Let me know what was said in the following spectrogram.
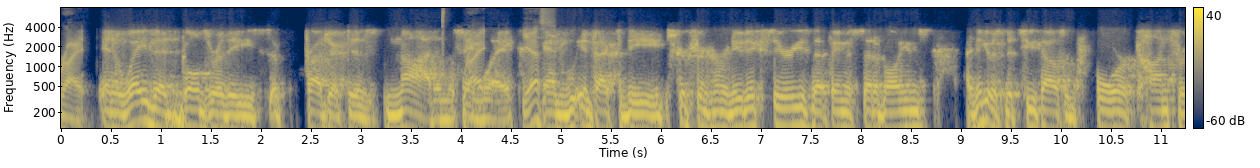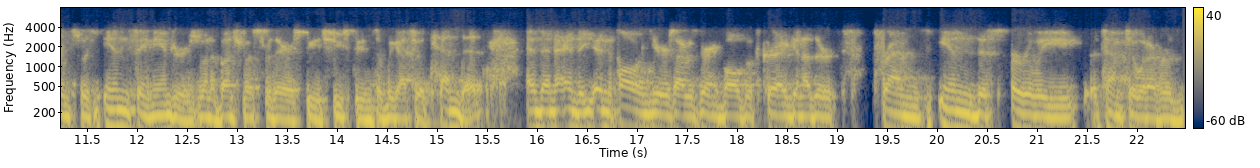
Right. In a way that Goldsworthy's project is not in the same right. way. Yes. And in fact, the scripture and hermeneutics series, that famous set of volumes, I think it was the 2004 conference was in St. Andrews when a bunch of us were there as PhD students and we got to attend it. And then in the, in the following years, I was very involved with Craig and other friends in this early attempt at whatever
